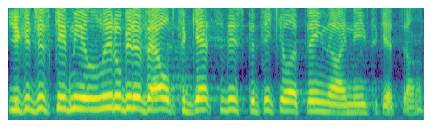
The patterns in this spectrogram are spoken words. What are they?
you could just give me a little bit of help to get to this particular thing that I need to get done.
